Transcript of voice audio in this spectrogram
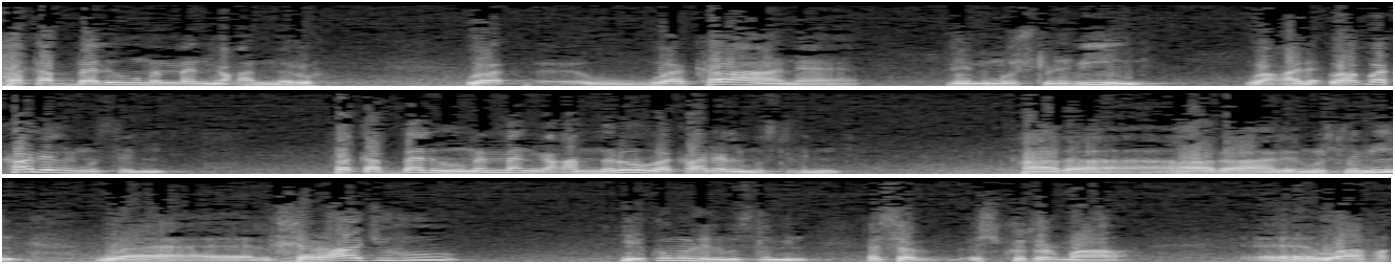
فقبله ممن يعمره. وكان للمسلمين وعلى وكان للمسلمين. فقبله ممن يعمره وكان للمسلمين. هذا هذا للمسلمين. وخراجه يكون للمسلمين. هسه إيش كثر ما آه، وافق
